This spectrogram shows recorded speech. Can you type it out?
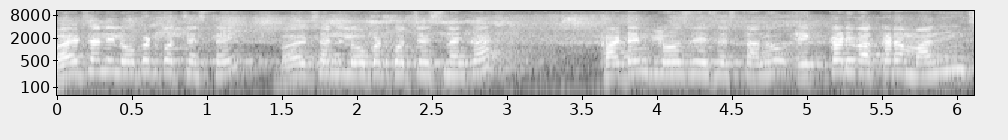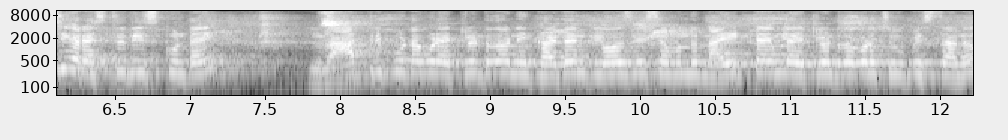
బర్డ్స్ అన్ని లోపలికి వచ్చేస్తాయి. బర్డ్స్ అన్ని లోపలికి వచ్చేసినాక కర్టెన్ క్లోజ్ చేసేస్తాను. ఎక్కడివక్కడ మంచిగా రెస్ట్ తీసుకుంటాయి. రాత్రిపూట కూడా ఎట్లుంటుందో నేను కర్టెన్ క్లోజ్ చేసే ముందు నైట్ టైంలో ఎట్లుంటుందో కూడా చూపిస్తాను.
